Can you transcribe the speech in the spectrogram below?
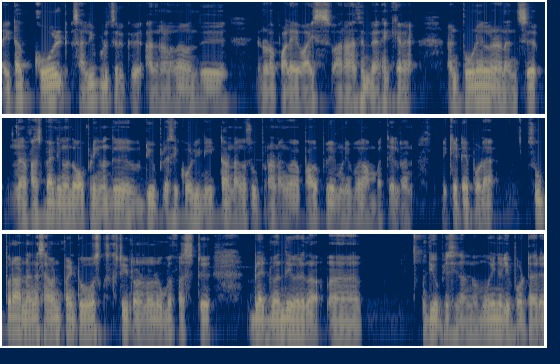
லைட்டாக கோல்டு சளி பிடிச்சிருக்கு. அதனால தான் வந்து என்னோடய பழைய வாய்ஸ் வராதுன்னு நினைக்கிறேன். அண்ட் புனேயில் நடந்துச்சு. ஃபஸ்ட் பேட்டிங் வந்து ஓப்பனிங் வந்து டியூ ப்ளஸி கோலி நீட்டாக ஆனாங்க சூப்பராக ஆனாங்க பவர் பிளே முடியும் போது ஐம்பத்தேழு ரன் விக்கெட்டே போல். சூப்பராக ஆனாங்க seven point two overs sixty run ரொம்ப ஃபஸ்ட்டு பிளட் வந்து இவர் தான் டியூ பிளஸி தாங்க மோயின் அலி போட்டார்.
